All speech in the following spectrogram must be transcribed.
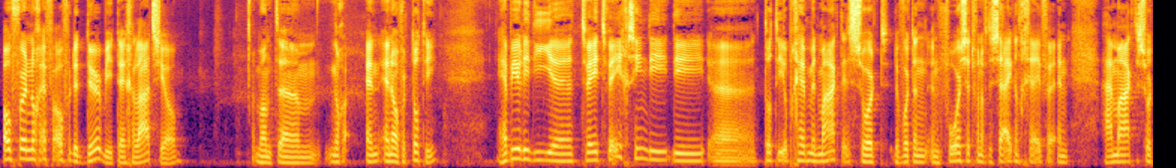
Over, nog even over de derby tegen Lazio. Want, um, nog, en, en over Totti. Hebben jullie die 2-2 uh, gezien die, die uh, Totti op een gegeven moment maakt? Een soort, er wordt een, een voorzet vanaf de zijkant gegeven en hij maakt een soort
